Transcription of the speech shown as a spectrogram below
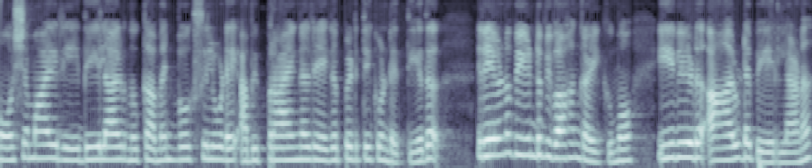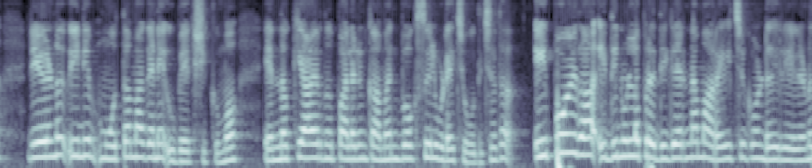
മോശമായ രീതിയിലായിരുന്നു കമന്റ് ബോക്സിലൂടെ അഭിപ്രായങ്ങൾ രേഖപ്പെടുത്തിക്കൊണ്ടെത്തിയത്. രേണു വീണ്ടും വിവാഹം കഴിക്കുമോ? ഈ വീട് ആരുടെ പേരിലാണ്? രേണു ഇനി മൂത്ത മകനെ ഉപേക്ഷിക്കുമോ? എന്നൊക്കെയായിരുന്നു പലരും കമന്റ് ബോക്സിലൂടെ ചോദിച്ചത്. ഇപ്പോഴിതാ ഇതിനുള്ള പ്രതികരണം അറിയിച്ചുകൊണ്ട് രേണു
